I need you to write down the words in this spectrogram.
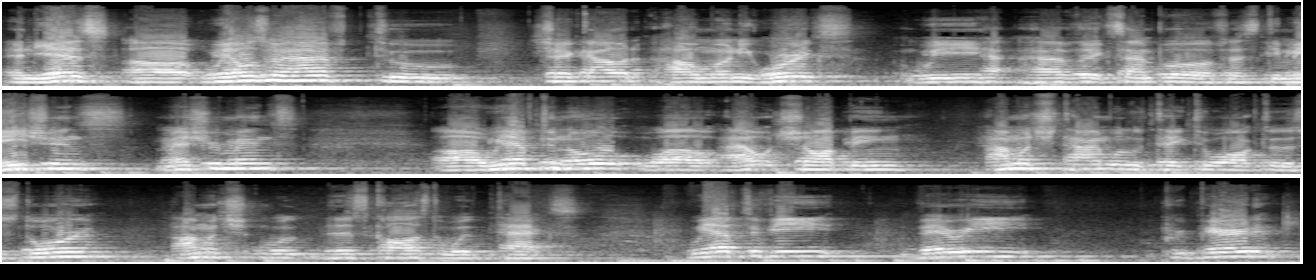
And yes, uh, we also have to check out how money works. We ha- have the example of estimations, measurements. Uh, we have to know while out shopping how much time will it take to walk to the store, how much will this cost with tax. We have to be very prepared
